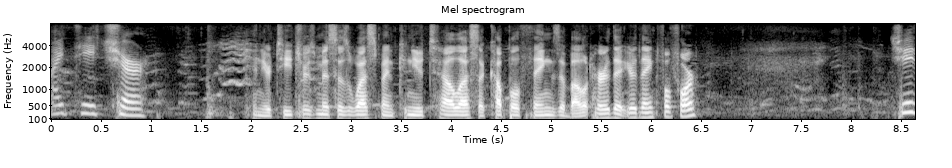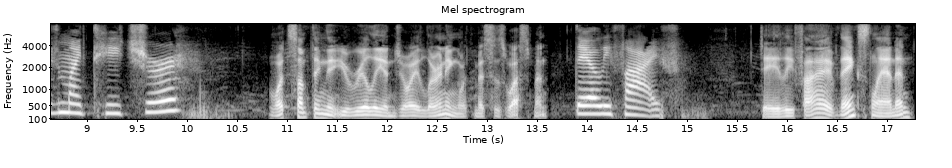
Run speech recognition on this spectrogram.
My teacher. And your teacher's Mrs. Westman, can you tell us a couple things about her that you're thankful for? She's my teacher. What's something that you really enjoy learning with Mrs. Westman? Daily five. Daily Five. Thanks, Landon.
